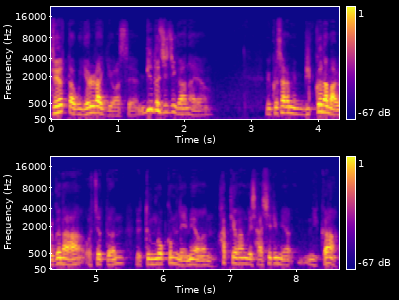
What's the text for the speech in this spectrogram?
되었다고 연락이 왔어요. 믿어지지가 않아요. 그 사람이 믿거나 말거나 어쨌든 등록금 내면 합격한 게 사실이니까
